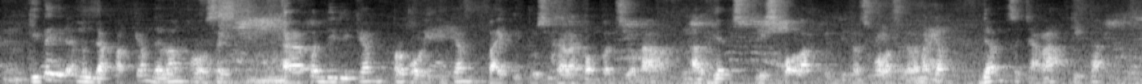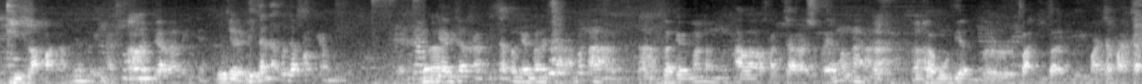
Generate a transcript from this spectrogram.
Hmm. kita tidak mendapatkan dalam proses uh, pendidikan perpolitikan baik itu secara konvensional, Hmm. artinya di, di sekolah, pendidikan sekolah segala macam, dan secara kita di lapangannya melihat Ah. menjalaninya. Menjalani. Kita tidak mendapatkan dan diajarkan kita bagaimana cara menang, Ah. bagaimana menghalalkan cara supaya menang, Ah. Kemudian berbagi-bagi macam-macam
